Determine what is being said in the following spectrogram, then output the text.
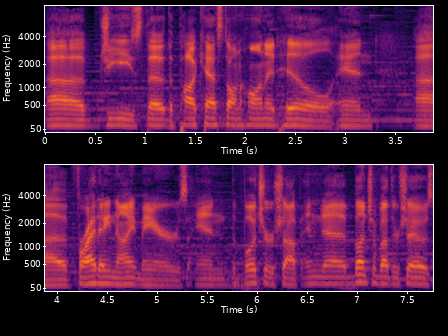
uh, geez, the the podcast on Haunted Hill and uh, Friday Nightmares and the Butcher Shop and a bunch of other shows.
